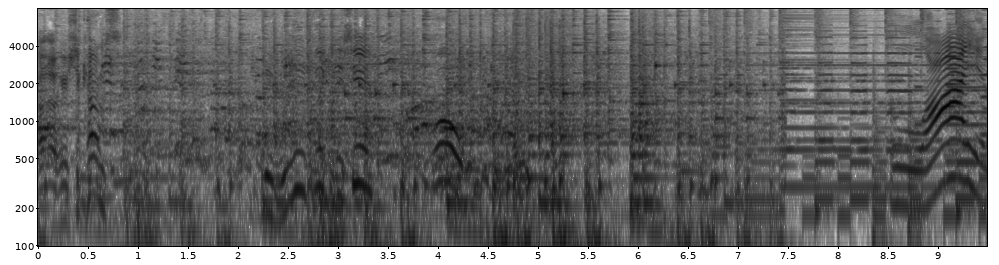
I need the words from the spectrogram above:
Uh oh, here she comes. Look, look, look, you see it? Whoa! Lions.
